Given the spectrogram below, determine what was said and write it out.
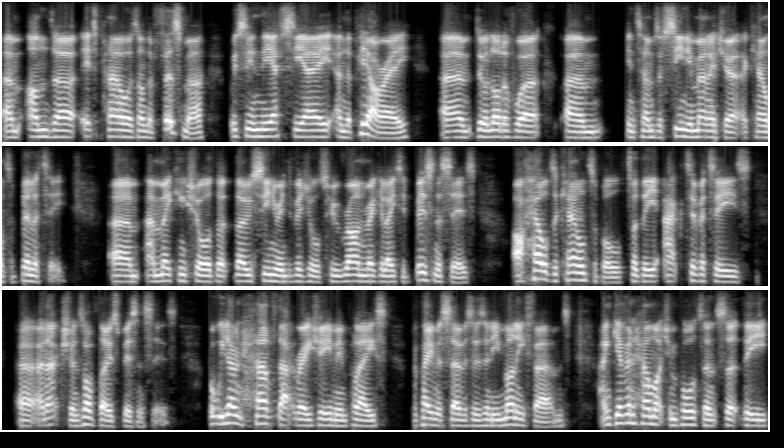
um, under its powers under FSMA, we've seen the FCA and the PRA um, do a lot of work um, in terms of senior manager accountability um, and making sure that those senior individuals who run regulated businesses are held accountable for the activities uh, and actions of those businesses. But we don't have that regime in place for payment services and e-money firms. And given how much importance that the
